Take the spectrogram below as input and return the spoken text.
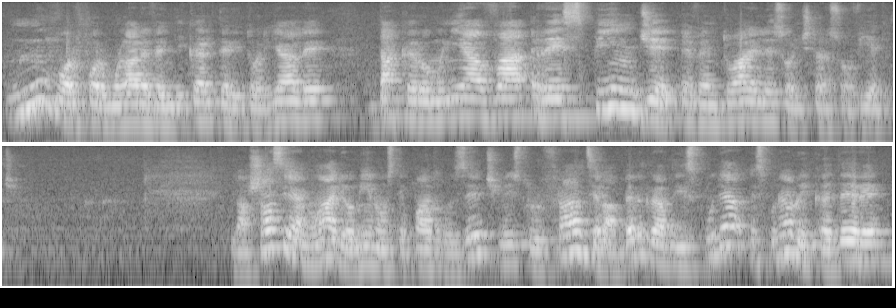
nu vor formula revendicări teritoriale dacă România va respinge eventualele solicitări sovietice. La 6 ianuarie 1940, ministrul Franței la Belgrad îi spunea, îi spunea lui Cădere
